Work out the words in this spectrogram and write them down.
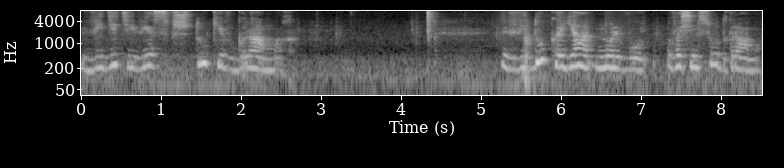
Введите вес в штуки в граммах. Введу-ка я 0,800 граммов.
